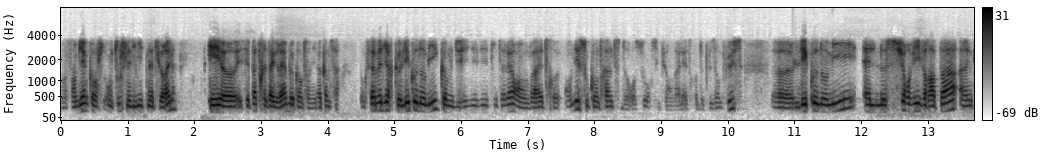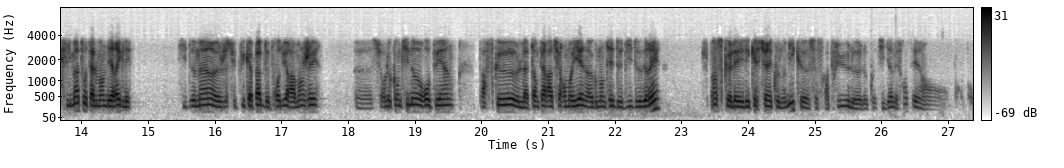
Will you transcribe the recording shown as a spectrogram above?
on sent bien qu'on touche les limites naturelles. Et, euh, et c'est pas très agréable quand on y va comme ça. Donc ça veut dire que l'économie, comme je disais tout à l'heure, on va être, on est sous contrainte de ressources et puis on va l'être de plus en plus. Euh, l'économie, elle ne survivra pas à un climat totalement déréglé. Si demain euh, je suis plus capable de produire à manger euh, sur le continent européen parce que la température moyenne a augmenté de 10 degrés, je pense que les, les questions économiques, euh, ce sera plus le, le quotidien des Français, en, en,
